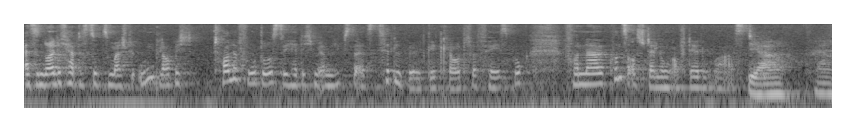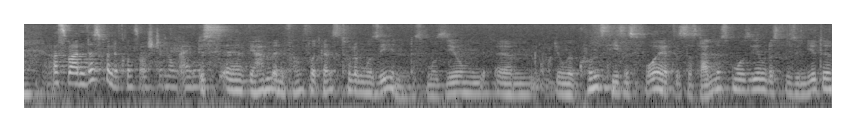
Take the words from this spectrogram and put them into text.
Also neulich hattest du zum Beispiel unglaublich tolle Fotos, die hätte ich mir am liebsten als Titelbild geklaut für Facebook, von einer Kunstausstellung, auf der du warst. Ja, ja. ja. Was war denn das für eine Kunstausstellung eigentlich? Das, äh, wir haben in Frankfurt ganz tolle Museen. Das Museum ähm, Junge Kunst hieß es vorher, jetzt ist das Landesmuseum, das fusionierte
